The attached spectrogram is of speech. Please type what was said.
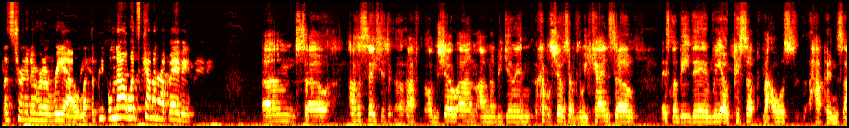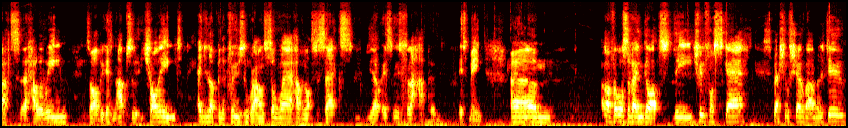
Let's turn it over to Rio. Let the people know what's coming up, baby. Um, so, as I stated uh, on the show, um, I'm going to be doing a couple of shows over the weekend. So, there's going to be the Rio Piss Up that always happens at uh, Halloween. So, I'll be getting absolutely trolleyed, ending up in the cruising ground somewhere, having lots of sex. You know, it's, it's going to happen. It's me. Um, I've also then got the Truth or Scare special show that I'm going to do.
